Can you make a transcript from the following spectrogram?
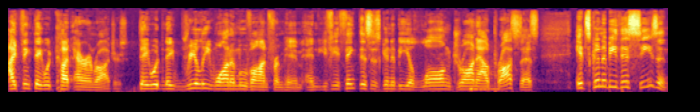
I think they would cut Aaron Rodgers. They would. They really want to move on from him. And if you think this is going to be a long, drawn out process, it's going to be this season.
